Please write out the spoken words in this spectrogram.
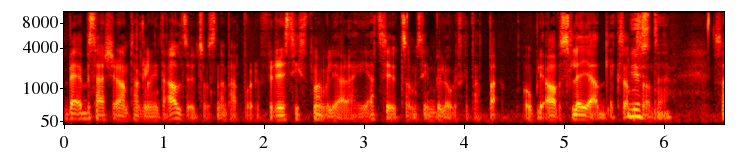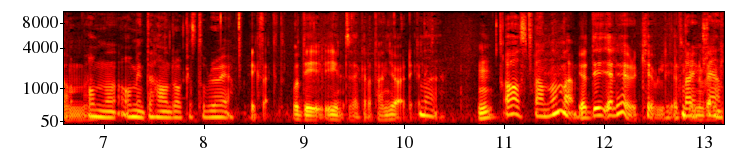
Bebisar ser antagligen inte alls ut som sina pappor. För det sista man vill göra är att se ut som sin biologiska pappa. Och bli avslöjad. Liksom, Just som, det. Som, Om, om inte han råkar stå bredvid. Exakt. Och det är ju inte säkert att han gör det. Nej. Mm. Ja, spännande. Ja, det, eller hur? Kul. Jag Verkligen.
